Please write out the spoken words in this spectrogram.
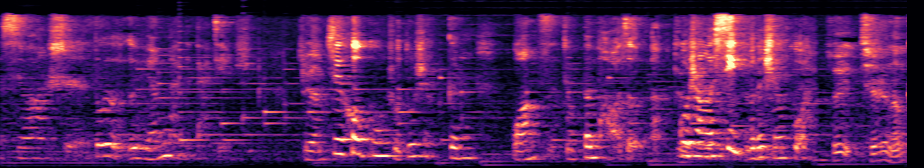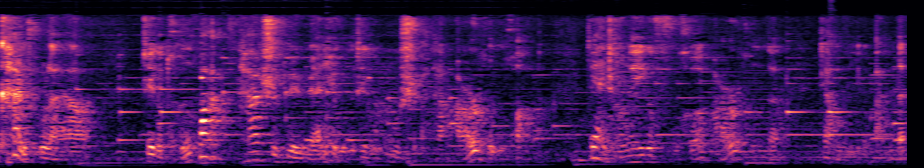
希望是都有一个圆满的大结局，就是，最后公主都是跟王子就奔跑走的，过上了幸福的生活。所以其实能看出来啊，这个童话它是对原有的这个故事把它儿童化了，变成了一个符合儿童的这样的一个版本。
